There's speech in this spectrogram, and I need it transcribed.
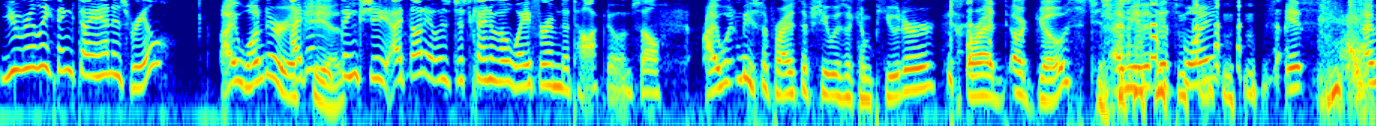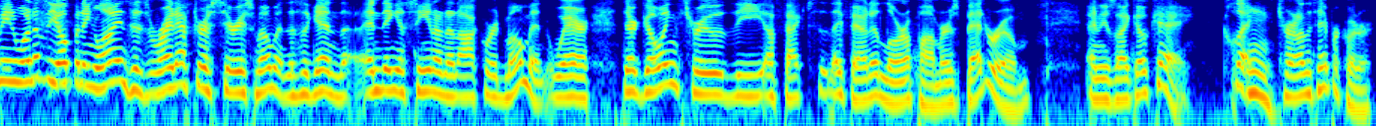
You really think Diane is real? I wonder if I didn't is. think she. I thought it was just kind of a way for him to talk to himself. I wouldn't be surprised if she was a computer or a, a ghost. I mean, at this point, it. I mean, one of the opening lines is right after a serious moment. This is, again the, ending a scene on an awkward moment where they're going through the effects that they found in Laura Palmer's bedroom, and he's like, "Okay, click, hmm. turn on the tape recorder."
